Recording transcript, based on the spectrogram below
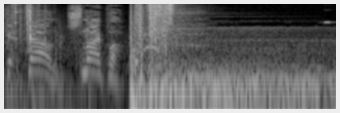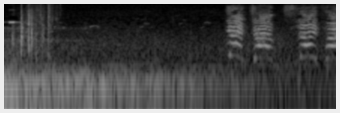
Get down, sniper. Get down, sniper!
